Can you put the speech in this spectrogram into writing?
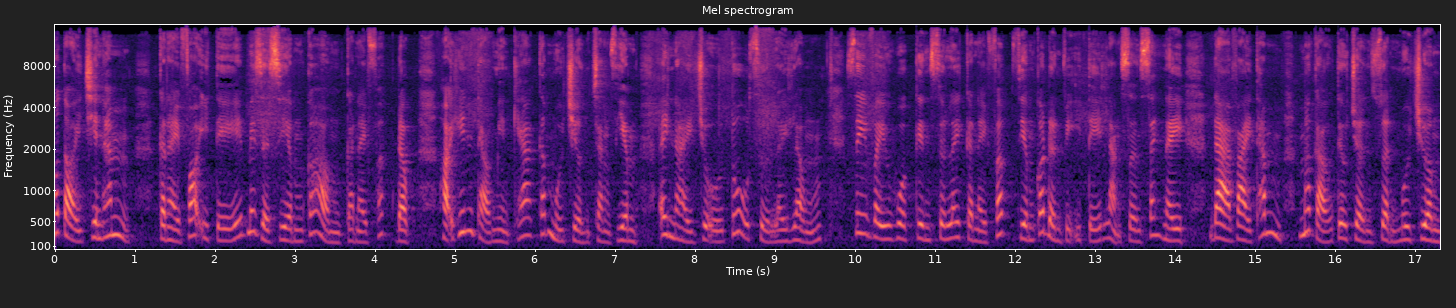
một tỏi chiên hâm cả này phó y tế mấy giờ diềm có hỏng cả này pháp độc. Họ hin thảo miền kia các môi trường chẳng diềm, ấy này chỗ tụ xử lây lỏng. Di vậy hùa kiên xử lây cả này pháp diềm có đơn vị y tế lạng sơn sách này đã vài thăm mắc áo tiêu chuẩn chuẩn môi trường.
